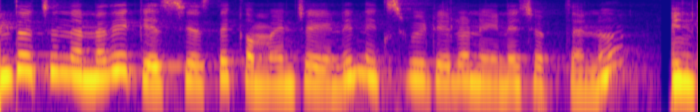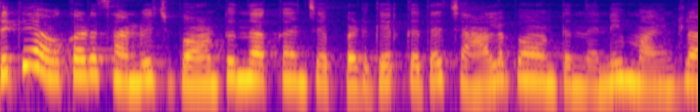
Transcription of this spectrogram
ఎంత వచ్చిందన్నది గెస్ట్ చేస్తే కమెంట్ చేయండి. నెక్స్ట్ వీడియోలో నేనే చెప్తాను. ఇంతకీ అవకాడ శాండ్విచ్ బాగుంటుందా అక్క అని చెప్పి అడిగారు కదా. చాలా బాగుంటుందండి. మా ఇంట్లో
